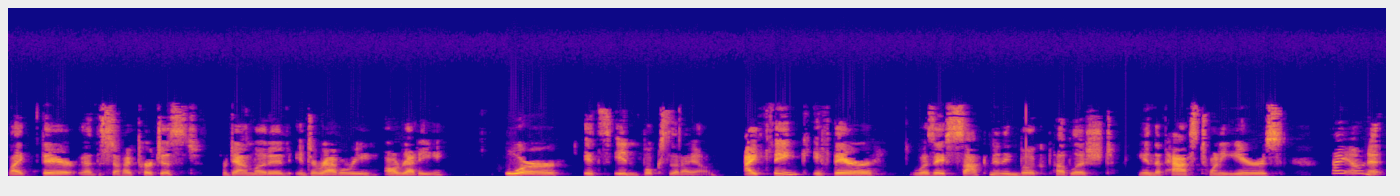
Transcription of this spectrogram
like they're uh, the stuff I purchased or downloaded into Ravelry already, or it's in books that I own. I think if there was a sock knitting book published in the past 20 years, I own it.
